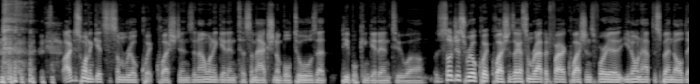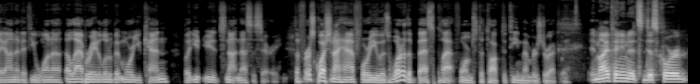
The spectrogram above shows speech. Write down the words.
I just want to get to some real quick questions, and I want to get into some actionable tools that people can get into. Uh, so, just real quick questions. I got some rapid fire questions for you. You don't have to spend all day on it. If you want to elaborate a little bit more, you can but you, it's not necessary. The first question I have for you is what are the best platforms to talk to team members directly? In my opinion, it's Discord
